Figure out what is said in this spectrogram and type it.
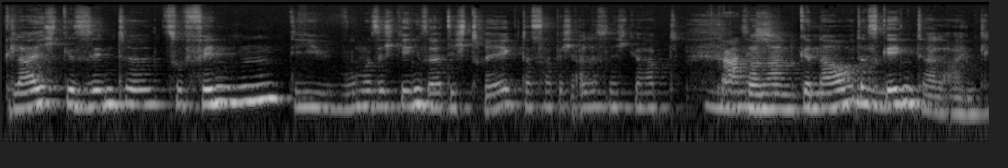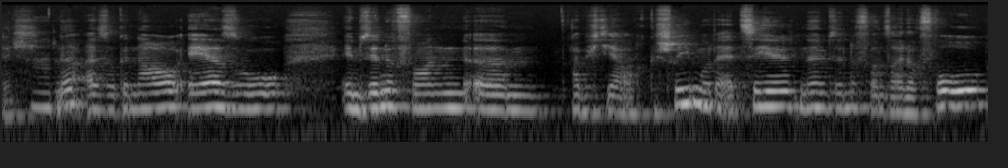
Gleichgesinnte zu finden, die, wo man sich gegenseitig trägt, das habe ich alles nicht gehabt. Gar nicht. Sondern genau das Mhm. Gegenteil eigentlich. Ne? Also genau eher so im Sinne von, ähm, habe ich dir auch geschrieben oder erzählt, ne? im Sinne von sei doch froh,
